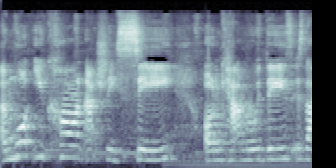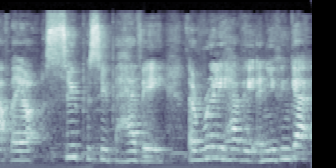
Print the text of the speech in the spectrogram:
And what you can't actually see on camera with these is that they are super, super heavy. They're really heavy and you can get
